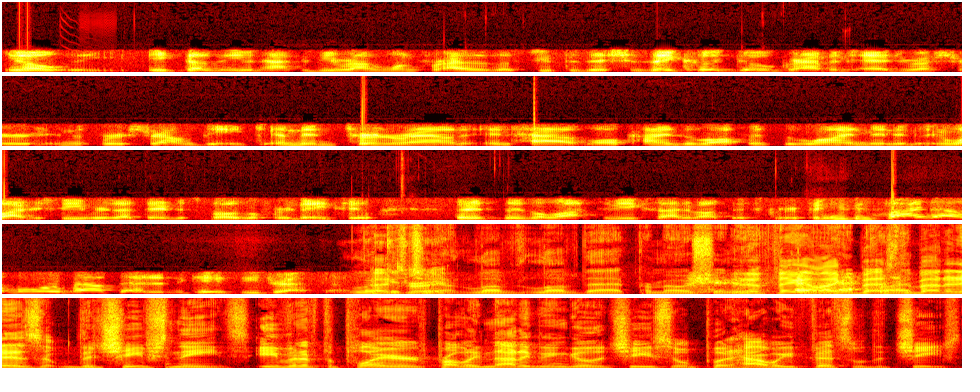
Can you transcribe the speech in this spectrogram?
you know, it doesn't even have to be round one for either of those two positions. They could go grab an edge rusher in the first round dink and then turn around and have all kinds of offensive linemen and, and wide receivers at their disposal for day two. There's, there's a lot to be excited about this group, and you can find out more about that in the KC draft. Look That's at right. you, love love that promotion. And the thing I like best about it is the Chiefs needs. Even if the player probably not even going to go to the Chiefs, it'll put how he fits with the Chiefs.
